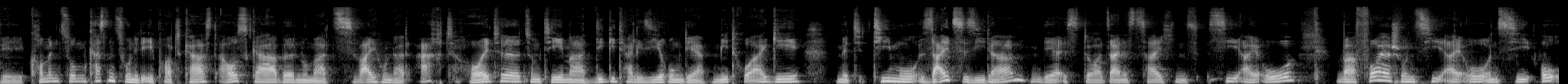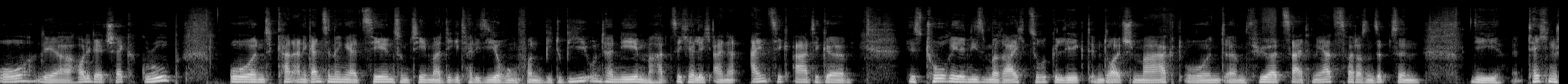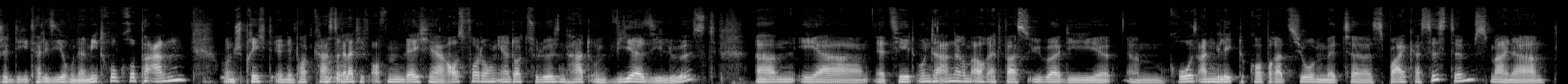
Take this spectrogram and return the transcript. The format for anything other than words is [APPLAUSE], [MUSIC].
Willkommen zum Kassenzone.de Podcast, Ausgabe Nummer 208. Heute zum Thema Digitalisierung der Metro AG mit Timo Salzsieder. Der ist dort seines Zeichens CIO, war vorher schon CIO und COO der Holiday Check Group und kann eine ganze Menge erzählen zum Thema Digitalisierung von B2B-Unternehmen, hat sicherlich eine einzigartige Historie in diesem Bereich zurückgelegt im deutschen Markt und ähm, führt seit März 2017 die technische Digitalisierung der Metro-Gruppe an und spricht in dem Podcast relativ offen, welche Herausforderungen er dort zu lösen hat und wie er sie löst. Ähm, er erzählt unter anderem auch etwas über die ähm, groß angelegte Kooperation mit äh, Spriker Systems, meiner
